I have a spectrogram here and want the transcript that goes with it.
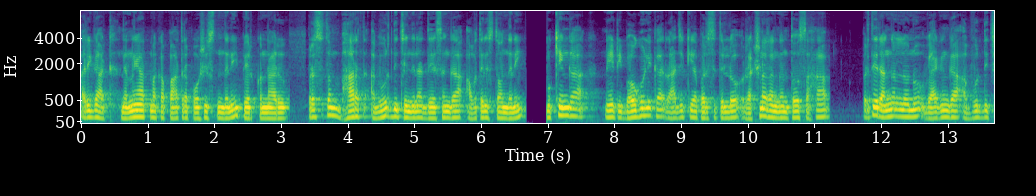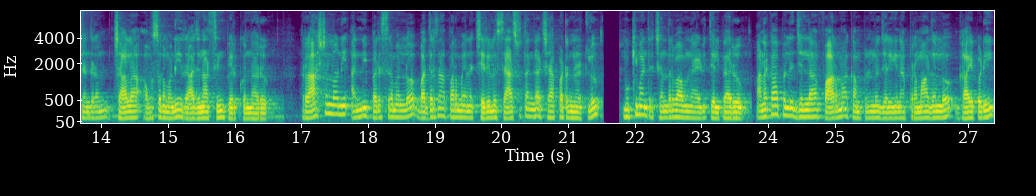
హరిఘాట్ నిర్ణయాత్మక పాత్ర పోషిస్తుందని పేర్కొన్నారు. ప్రస్తుతం భారత్ అభివృద్ధి చెందిన దేశంగా అవతరిస్తోందని ముఖ్యంగా నేటి భౌగోళిక రాజకీయ పరిస్థితుల్లో రక్షణ రంగంతో సహా ప్రతి రంగంలోనూ వేగంగా అభివృద్ధి చెందడం చాలా అవసరమని రాజ్నాథ్ సింగ్ పేర్కొన్నారు. రాష్ట్రంలోని అన్ని పరిశ్రమల్లో భద్రతాపరమైన చర్యలు శాశ్వతంగా చేపట్టనున్నట్లు ముఖ్యమంత్రి చంద్రబాబు నాయుడు తెలిపారు. అనకాపల్లి జిల్లా ఫార్మా కంపెనీలో జరిగిన ప్రమాదంలో గాయపడి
